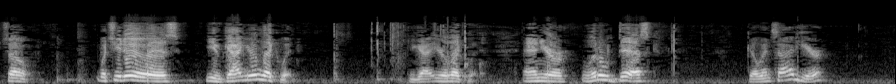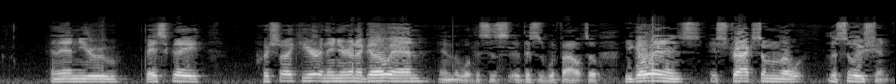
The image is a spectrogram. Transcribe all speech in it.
So what you do is you've got your liquid. You got your liquid, and your little disc go inside here, and then you basically push like here, and then you're going to go in, and well, this is this is without. So you go in and extract some of the, the solution.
